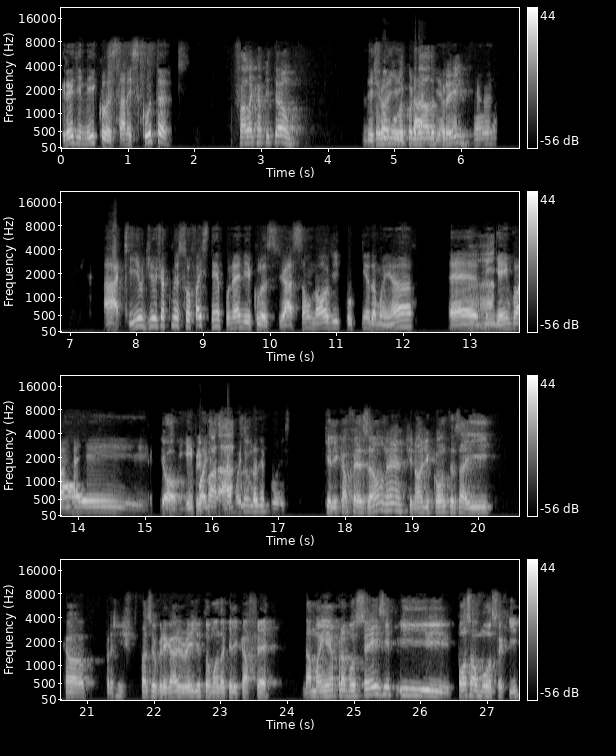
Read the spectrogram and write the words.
Grande Nicolas, está na escuta? Fala, capitão. Deixa Todo mundo acordado por aí? Ah, aqui o dia já começou faz tempo, né, Nicolas? Já são nove e pouquinho da manhã. É, ah. Ninguém vai. Aqui, ó, ninguém pode ficar muito para depois. Aquele cafezão, né? Afinal de contas, aí, para a gente fazer o Gregário Radio tomando aquele café da manhã para vocês e, e pós-almoço aqui.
